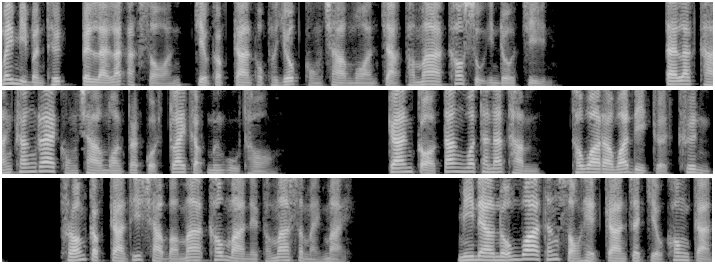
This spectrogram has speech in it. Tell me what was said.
ไม่มีบันทึกเป็นลายลักษณ์อักษรเกี่ยวกับการอพยพของชาวมอญจากพม่าเข้าสู่อินโดจีน แต่หลักฐานครั้งแรกของชาวมอญปรากฏใกล้กับเมืองอู่ทอง การก่อตั้งวัฒนธรรม ทวารวดีเกิดขึ้น พร้อมกับการที่ชาวบาม่าเข้ามาในพม่าสมัยใหม่ มีแนวโน้มว่าทั้งสองเหตุการณ์จะเกี่ยวข้องกัน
